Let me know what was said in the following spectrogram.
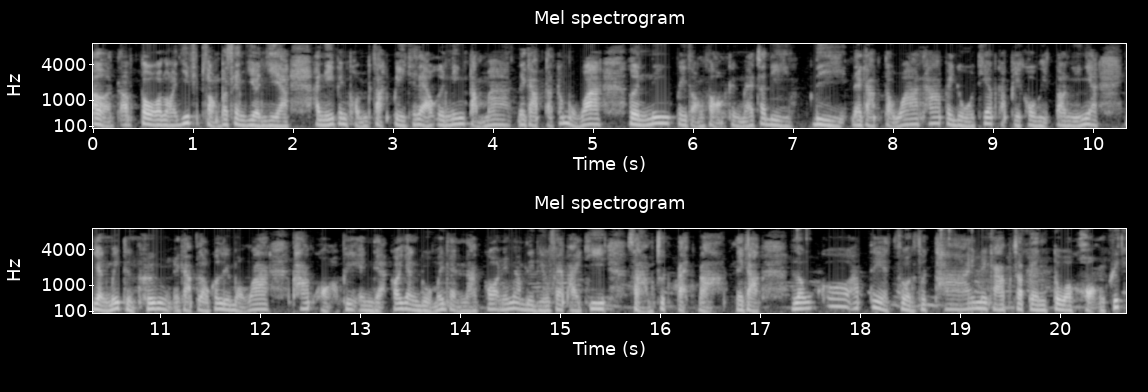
เออโต 122%เยือนเยีย อันนี้เป็นผลจากปีที่แล้ว earning ต่ำมากนะครับแต่ต้องบอกว่า earning ปี 22 ถึงแม้จะดีดีนะครับแต่ว่าถ้าไปดูเทียบกับ pre โควิดตอนนี้เนี่ยยังไม่ถึงครึ่งนะครับเราก็เลยมองว่าภาพของ PN เนี่ยก็ยังดูไม่เด่นนักก็แนะนำ reduce fair price ที่ 3.8 บาทนะครับแล้วแล้วก็อัปเดตส่วนสุดท้ายนะครับจะเป็นตัวของ Quick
